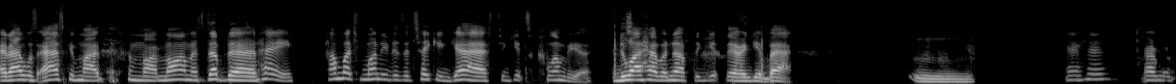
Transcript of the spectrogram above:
and I was asking my my mom and stepdad, "Hey, how much money does it take in gas to get to Columbia? Do I have enough to get there and get back?" Mm, Mm-hmm. I, remember,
